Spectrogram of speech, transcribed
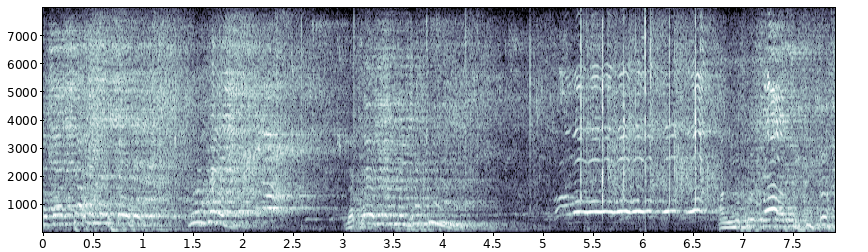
Abang tayo. Nugo. Nagkaroon na buti. Ang lupit ni Garunham.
